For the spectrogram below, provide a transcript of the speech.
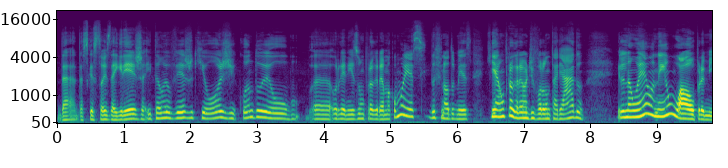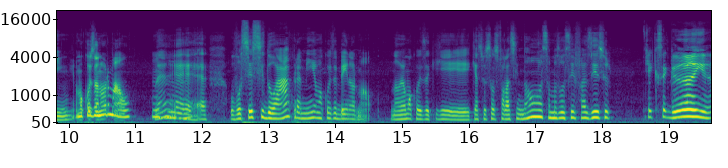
da, das questões da igreja. Então eu vejo que hoje, quando eu uh, organizo um programa como esse, do final do mês, que é um programa de voluntariado, ele não é nem um uau para mim, é uma coisa normal. Né? Uhum. É, você se doar, para mim, é uma coisa bem normal. Não é uma coisa que, que as pessoas falam assim, nossa, mas você faz isso. O que, que você ganha?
